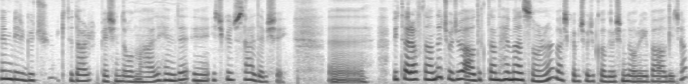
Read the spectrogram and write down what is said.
hem bir güç iktidar peşinde olma hali hem de e, içgüdüsel de bir şey Ee, bir taraftan da çocuğu aldıktan hemen sonra başka bir çocuk alıyor şimdi orayı bağlayacağım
